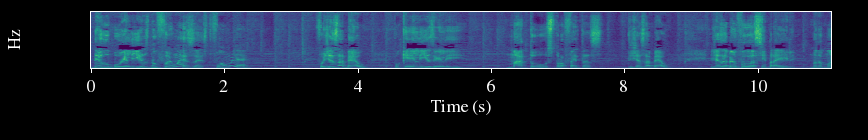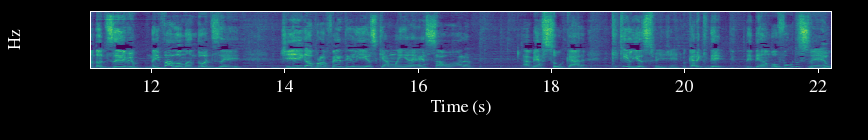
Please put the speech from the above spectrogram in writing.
derrubou Elias não foi um exército, foi uma mulher. Foi Jezabel, porque Elias ele matou os profetas de Jezabel. Jezabel falou assim pra ele, mandou, mandou dizer, viu? Nem falou, mandou dizer. Diga ao profeta Elias que amanhã essa hora ameaçou o cara. O que, que Elias fez, gente? O cara que de- de- derramou fogo do céu,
